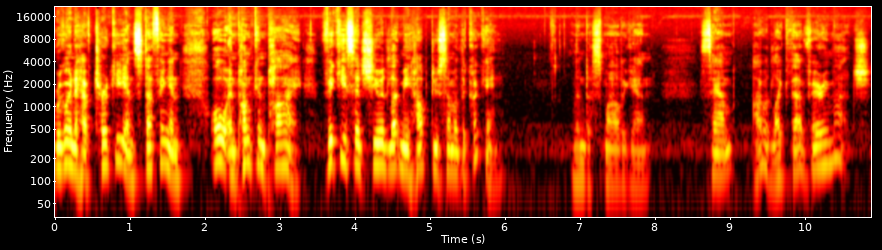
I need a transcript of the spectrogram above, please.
We're going to have turkey and stuffing and oh, and pumpkin pie. Vicky said she would let me help do some of the cooking. Linda smiled again. Sam, I would like that very much.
